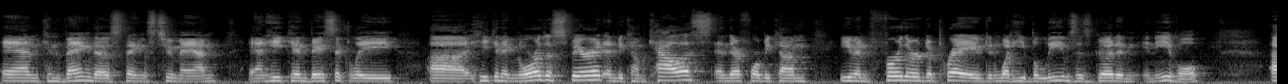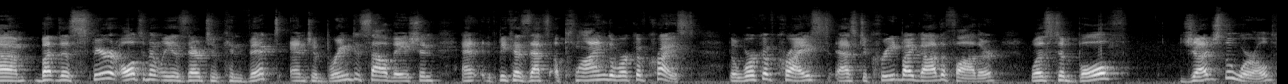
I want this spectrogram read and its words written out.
and conveying those things to man. And he can basically uh, he can ignore the spirit and become callous and therefore become even further depraved in what he believes is good and, and evil. Um, but the Spirit ultimately is there to convict and to bring to salvation, and because that's applying the work of Christ. The work of Christ, as decreed by God the Father, was to both judge the world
